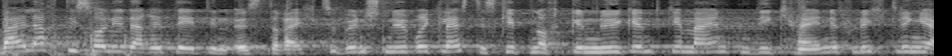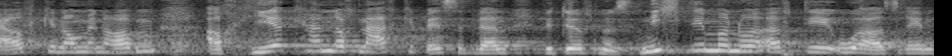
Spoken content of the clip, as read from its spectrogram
weil auch die Solidarität in Österreich zu wünschen übrig lässt. Es gibt noch genügend Gemeinden, die keine Flüchtlinge aufgenommen haben. Auch hier kann noch nachgebessert werden. Wir dürfen uns nicht immer nur auf die EU ausreden.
